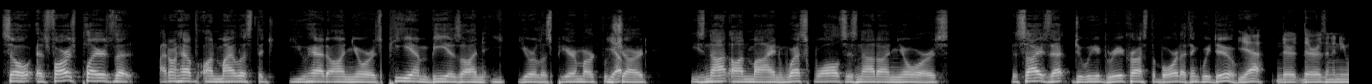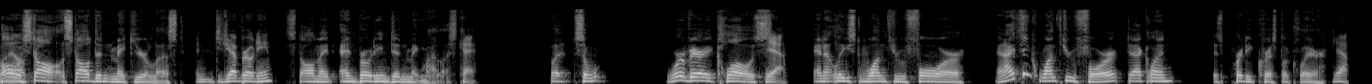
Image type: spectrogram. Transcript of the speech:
so as far as players that I don't have on my list that you had on yours, PMB is on your list, Pierre Marc Yep. Bouchard. He's not on mine. Wes Walz is not on yours. Besides that, do we agree across the board? I think we do. Yeah, there there isn't anyone Oh, else. Staal. Staal didn't make your list. And did you have Brodin? Staal made, and Brodin didn't make my list. Okay. But so we're very close. Yeah. And at least one through four. And I think one through four, Declan, is pretty crystal clear. Yeah,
